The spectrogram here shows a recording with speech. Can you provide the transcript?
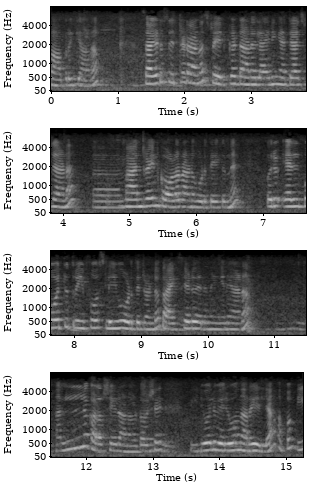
ഫാബ്രിക് ആണ്. സൈഡ് സെറ്റഡ് ആണ് സ്ട്രേറ്റ് കട്ട് ആണ് ലൈനിങ് അറ്റാച്ച്ഡ് ആണ്. മാൻഡ്രൈൻ കോളർ ആണ് കൊടുത്തേക്കുന്നത്. ഒരു elbow to three four sleeve കൊടുത്തിട്ടുണ്ട്. ബാക്ക് സൈഡ് വരുന്നത് ഇങ്ങനെയാണ്. നല്ല കളർ ആണ് കേട്ടോ. പക്ഷേ വീഡിയോയിൽ വരുമോ എന്നറിയില്ല. അപ്പം ഈ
